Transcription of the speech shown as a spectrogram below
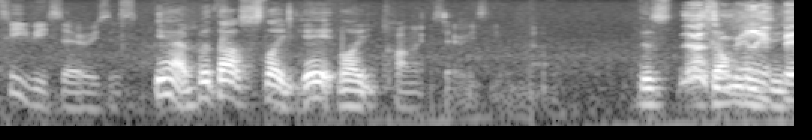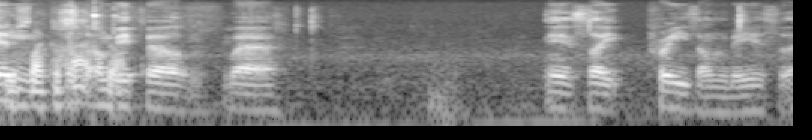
TV series is yeah, but that's like it. Like comic series even though. there's There hasn't zombies really been just like a a zombie film where it's like pre-zombie, is there?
